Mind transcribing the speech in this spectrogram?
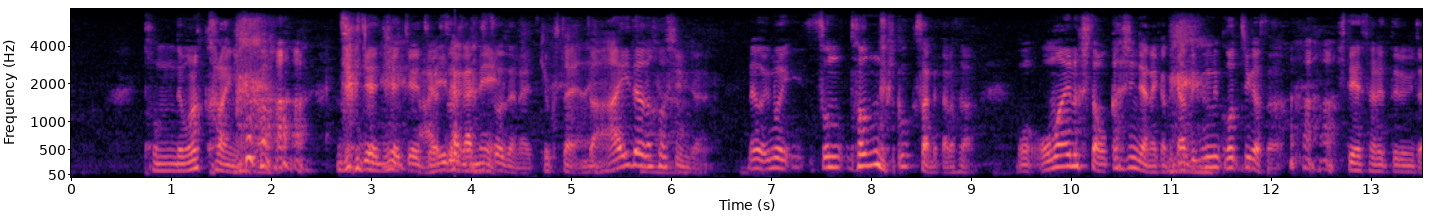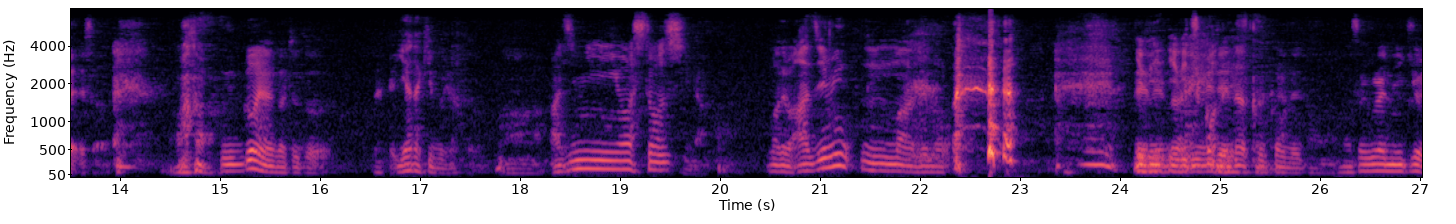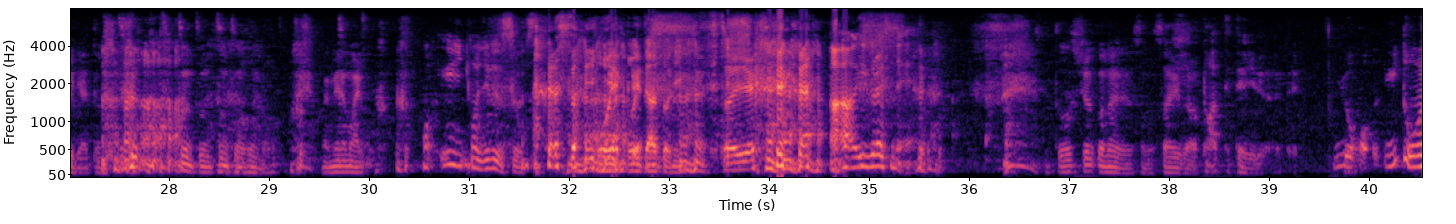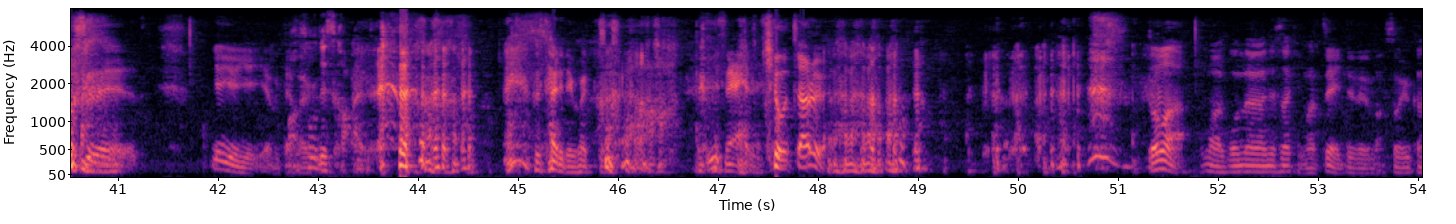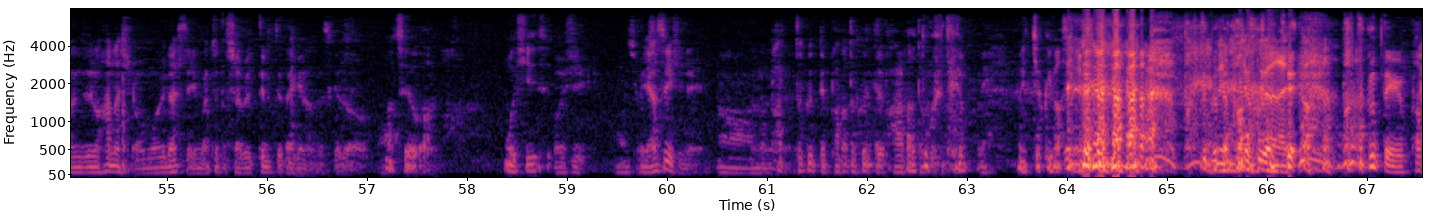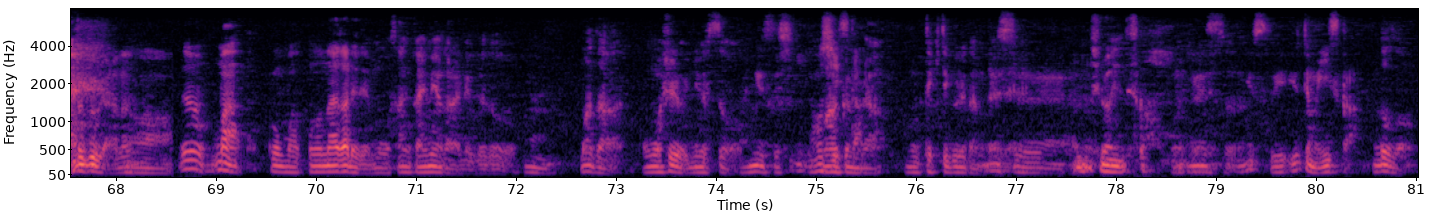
とんでもなく辛いねんか。違う違う違う違う。間がねそうじゃない。極端やねさ間が欲しいみたいな。でも今、そんそんな酷されたらさ、もうお前の舌おかしいんじゃないかって逆にこっちがさ、否定されてるみたいでさ、すっごいなんかちょっと、なんか嫌な気分になったの。あー味見はしてほしいなまあでも味見、うん、まあでも。指で指突っ込んで突っ込んで。うんもうそれぐらいの勢いでやってほしいツンツンツンツン踏むの。目の前にあいい感じですよ 置い置いた後に最悪。ああいいぐらいですねどうしようかないのその最後はパッて手入れられて。いや、いいと思いますよね。いやいやいやいや、みたいあな。そうですか。二人でこうやって。いいですね。気持ち悪い。とまあ、まあこんな感じでさっき松屋行ってて、まあそういう感じの話を思い出して今ちょっと喋ってるってだけなんですけど、松屋は美味しいですよ。美味しい。安いしね。あーパッと食ってパッと食って。パパッと食って。ね。めっちゃ食いますね。めっちゃ食うじゃないですか。パッと食ってパッと食うからな。あでもまあ、こうまあ、この流れでもう3回目やからだけど、ーうん。まだ面白いニュースをニュースしマ欲しいですか？ー君が持ってきてくれたみたいで。面白いんですか？ニュースニュース言ってもいいですか？どうぞ。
